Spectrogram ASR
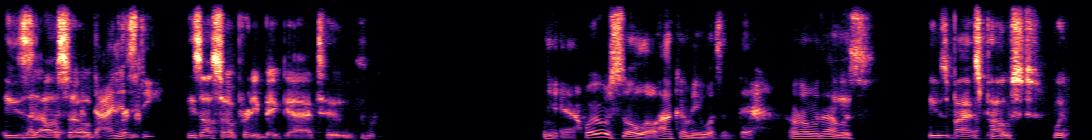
He's Like also a dynasty. He's also a pretty big guy too. Yeah. Where was Solo? How come he wasn't there? I don't know what that He- was. He was by his post with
